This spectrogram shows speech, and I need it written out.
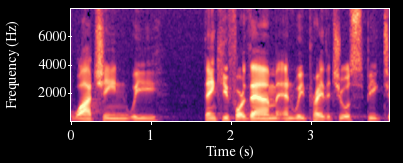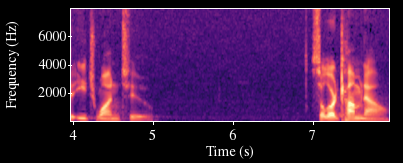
watching, we thank you for them and we pray that you will speak to each one too. So, Lord, come now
